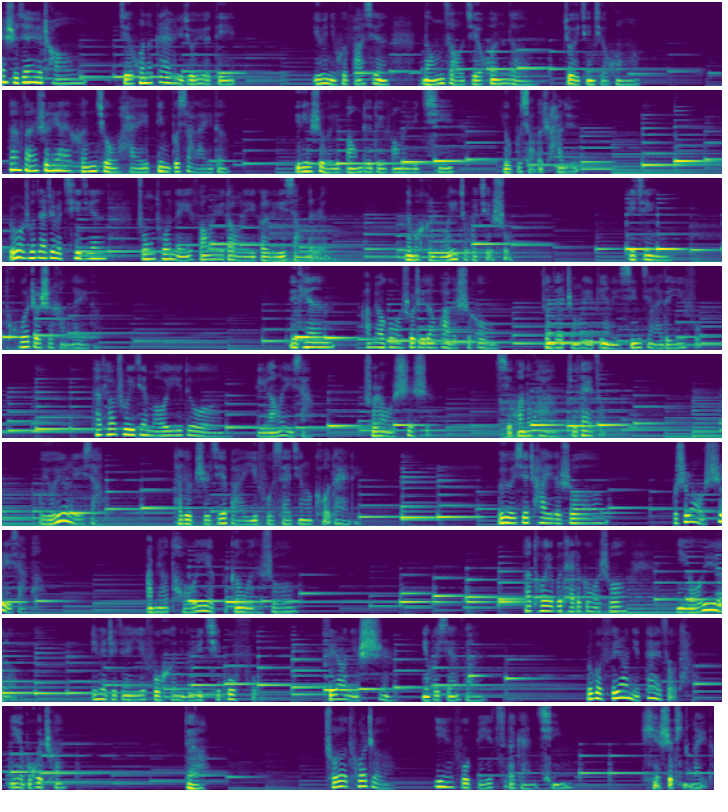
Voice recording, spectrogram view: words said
爱时间越长，结婚的概率就越低，因为你会发现，能早结婚的就已经结婚了。但凡是恋爱很久还定不下来的，一定是有一方对对方的预期有不小的差距。如果说在这个期间，中途哪一方遇到了一个理想的人，那么很容易就会结束。毕竟。拖着是很累的。那天阿喵跟我说这段话的时候，正在整理店里新进来的衣服。他挑出一件毛衣对我比量了一下，说让我试试，喜欢的话就带走。我犹豫了一下，他就直接把衣服塞进了口袋里。我有一些诧异的说：“不是让我试一下吗？”阿苗头也不跟我的说，他头也不抬的跟我说：“你犹豫了，因为这件衣服和你的预期不符，非让你试，你会嫌烦；如果非让你带走它，你也不会穿。对了，除了拖着，应付彼此的感情，也是挺累的。”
